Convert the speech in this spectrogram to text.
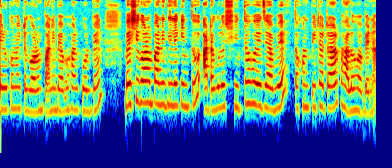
এরকম একটা গরম পানি ব্যবহার করবেন। বেশি গরম পানি দিলে কিন্তু আটাগুলো সিদ্ধ হয়ে যাবে, তখন পিঠাটা আর ভালো হবে না।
